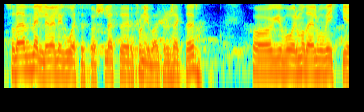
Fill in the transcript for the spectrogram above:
Så det er veldig, veldig god etterspørsel etter fornybarprosjekter. Og vår modell hvor vi ikke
